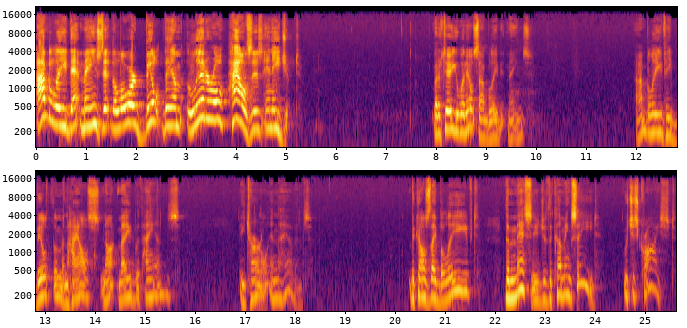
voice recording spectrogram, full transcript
I believe that means that the Lord built them literal houses in Egypt. But I tell you what else I believe it means. I believe He built them a house not made with hands, eternal in the heavens. Because they believed the message of the coming seed, which is Christ.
